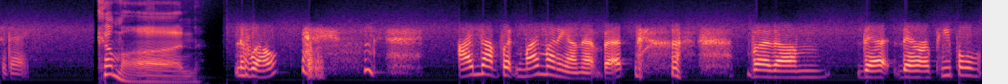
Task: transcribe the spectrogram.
today. Come on. Well, I'm not putting my money on that bet, but um, that there are people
